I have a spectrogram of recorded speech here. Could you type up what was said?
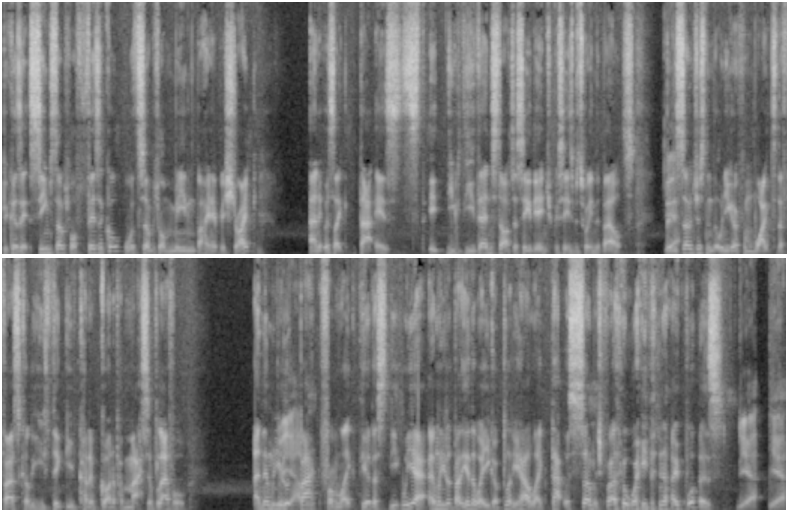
because it seemed so much more physical with so much more meaning behind every strike. And it was like that is it, you. You then start to see the intricacies between the belts. But it's so interesting that when you go from white to the first color, you think you've kind of gone up a massive level. And then when you look back from like the other, well, yeah, and when you look back the other way, you go, bloody hell, like that was so much further away than I was. Yeah, yeah,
